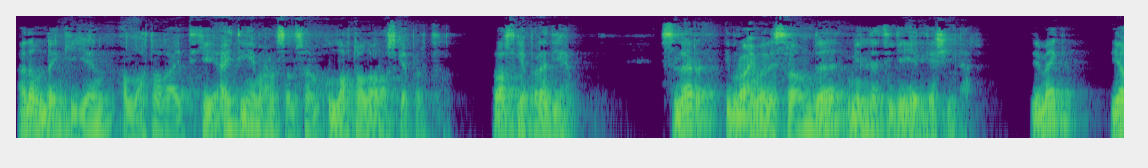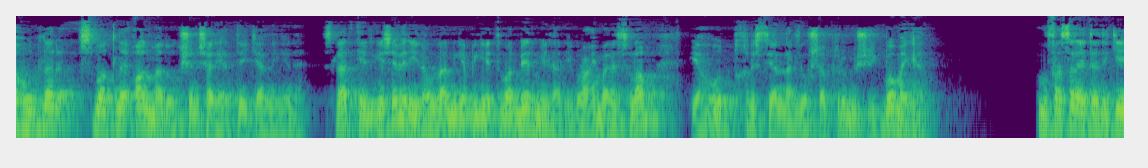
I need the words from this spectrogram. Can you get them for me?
ana undan keyin alloh taolo ayting ey muhammad sallallohu alayhi vasallam alloh taolo rost gapirdi rost gapiradi ham. Sizlar ibrohim alayhissalomni millatiga ergashinglar. Demak yahudlar isbotlay olmadi u kishini shariatda ekanligini. Sizlar ergashaveringlar ularni gapiga e'tibor bermanglar. Ibrohim alayhissalom yahud xristianlarga o'xshab turib mushrik bo'lmagan. Mufassir aytadiki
